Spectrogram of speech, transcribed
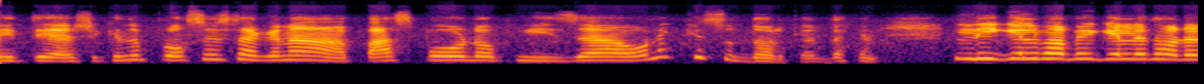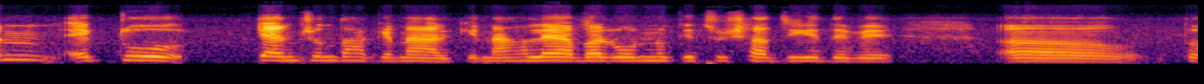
নিতে আসে। কিন্তু প্রসেস থাকে না পাসপোর্ট ও ভিসা অনেক কিছুর দরকার, দেখেন। লিগেল ভাবে গেলে ধরেন একটু টেনশন থাকে না আর কি না হলে আবার অন্য কিছু সাজিয়ে দেবে তো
